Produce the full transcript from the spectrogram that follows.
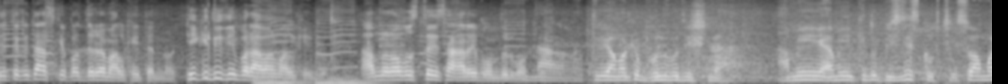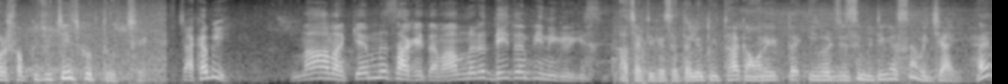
দিতে কিন্তু আজকে পদ্মরা মাল খাইতেন না। ঠিকই দুই দিন পর আবার মাল খাইবো। আপনার অবস্থা হয়েছে আরে বন্ধুর মতো। না তুই আমাকে ভুল বুঝিস না। আমি আমি কিন্তু বিজনেস করছি সো আমার সব কিছু চেঞ্জ করতে হচ্ছে। চা খাবি? না না কেমনে চা খাইতাম? আপনারা দিইতাম পিনিক হয়ে গেছি। আচ্ছা ঠিক আছে তাহলে তুই থাক আমার একটা ইমার্জেন্সি মিটিং আছে আমি যাই হ্যাঁ?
